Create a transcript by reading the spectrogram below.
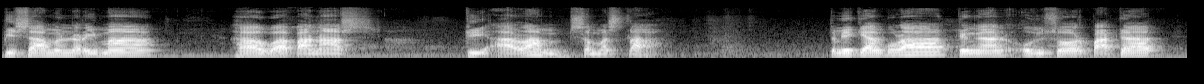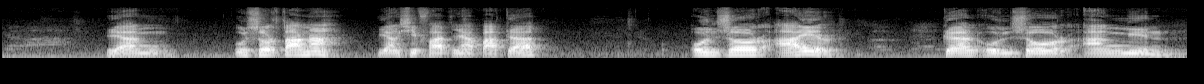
bisa menerima hawa panas di alam semesta. Demikian pula dengan unsur padat yang unsur tanah yang sifatnya padat, unsur air dan unsur angin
